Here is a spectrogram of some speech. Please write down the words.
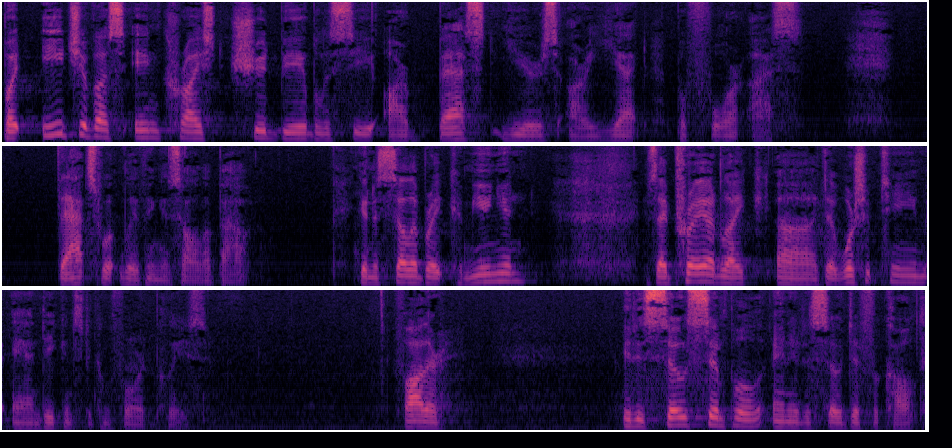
But each of us in Christ should be able to see our best years are yet before us. That's what living is all about. Going to celebrate communion. As I pray, I'd like uh, the worship team and deacons to come forward, please. Father, it is so simple and it is so difficult.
